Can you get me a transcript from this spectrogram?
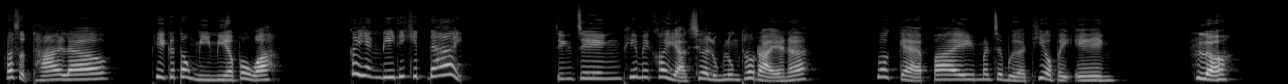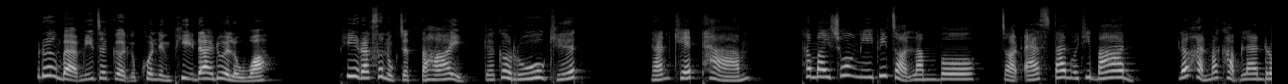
เพราะสุดท้ายแล้ว พี่ก็ต้องมีเมียปะวะ ก็ยังดีที่คิดได้ จริงๆ พี่ไม่ค่อยอยากเชื่อลุงลุงเท่าไหร่อะนะ ว่าแก่ไปมันจะเบื่อเที่ยวไปเอง เหรอ เรื่องแบบนี้จะเกิดกับคนอย่างพี่ได้ด้วยเหรอวะ พี่รักสนุกจะตาย แกก็รู้เคสงั้นเคสถาม ทำไมช่วงนี้พี่จอดลัมโบ จอดแอสตันไว้ที่บ้าน แล้วหันมาขับแลนด์โร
